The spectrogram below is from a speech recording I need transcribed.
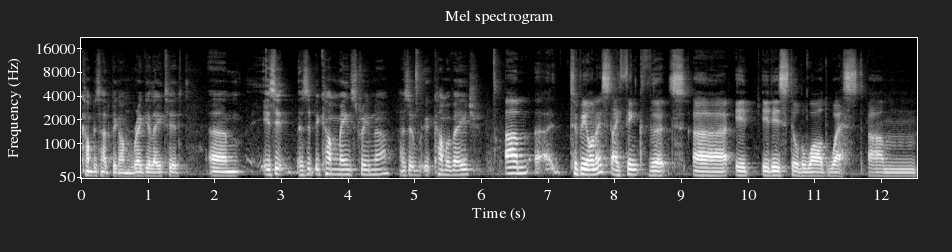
companies had to become regulated. Um, is it, has it become mainstream now? Has it come of age? Um, uh, to be honest, I think that uh, it, it is still the Wild West um,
